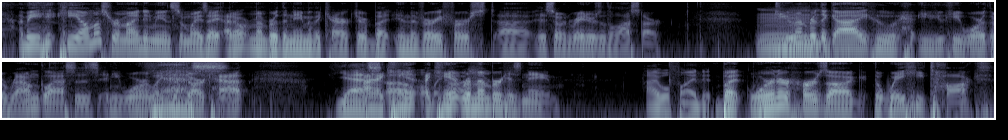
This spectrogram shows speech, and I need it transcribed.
I mean, he, he almost reminded me in some ways. I, I don't remember the name of the character, but in the very first, uh, so in Raiders of the Lost Ark. Do you remember the Mm. guy who he, he wore the round glasses and he wore like the dark hat? yes, And I oh, can't oh I can't gosh. remember his name. I will find it. But Werner Herzog, the way he talked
